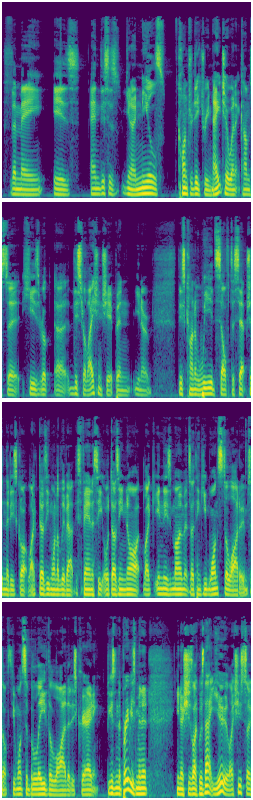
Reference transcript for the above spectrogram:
for me is, and this is you know Neil's contradictory nature when it comes to his uh, this relationship, and you know this kind of weird self deception that he's got. Like, does he want to live out this fantasy or does he not? Like, in these moments, I think he wants to lie to himself. He wants to believe the lie that he's creating. Because in the previous minute, you know, she's like, Was that you? Like, she's so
